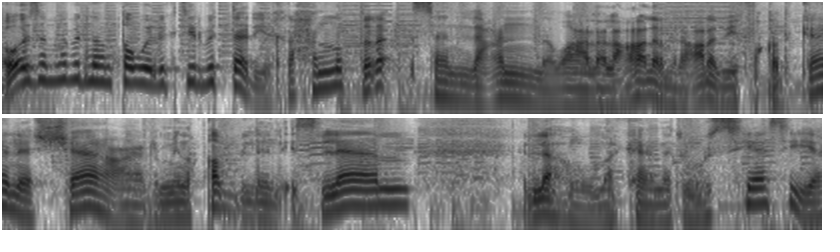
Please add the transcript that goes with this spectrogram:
وإذا ما بدنا نطول كتير بالتاريخ رح ننط رأسا لعنا وعلى العالم العربي. فقد كان الشاعر من قبل الإسلام له مكانته السياسية.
